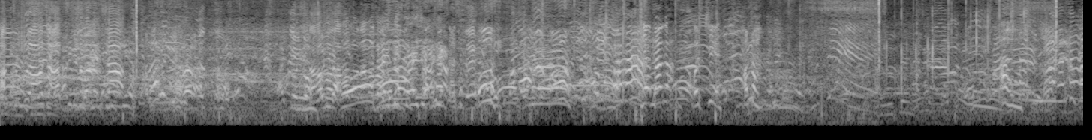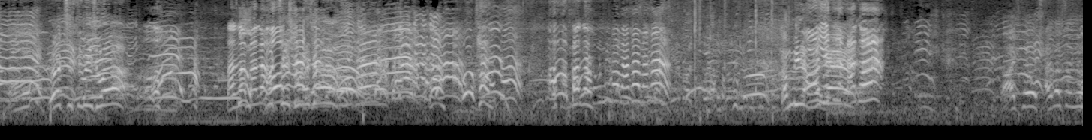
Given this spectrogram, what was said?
앞쪽으로 나가자. 나가봐 나가봐. 사이드, 사이드 아니야. 야 막아 옳지 엄마 아우 그렇지, 수비 좋아. 어. 막아 막아 그렇지, 들어가자. 어차차 어, 막아 막아 막아 어 얘들아 아니야. 막아 나이스, 잘 봤어, 이거.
